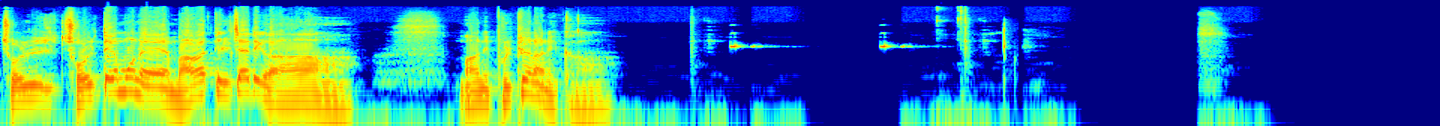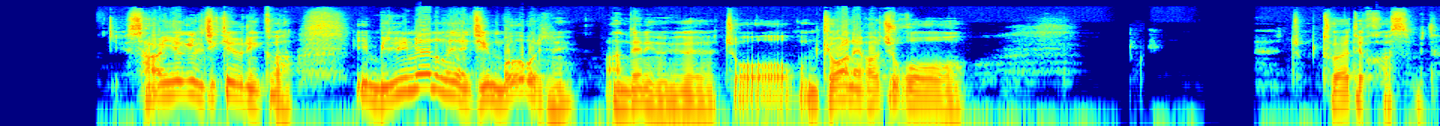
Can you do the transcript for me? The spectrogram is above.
졸, 졸 때문에 마가 뛸 자리가 많이 불편하니까. 상위 여기를 지켜주니까, 이 밀면은 그냥 지금 먹어버리네. 안 되네요. 이거 조금 교환해 가지고, 좀 둬야 될 것 같습니다.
